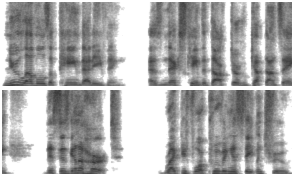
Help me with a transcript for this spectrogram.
new levels of pain that evening as next came the doctor who kept on saying, This is gonna hurt, right before proving his statement true.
